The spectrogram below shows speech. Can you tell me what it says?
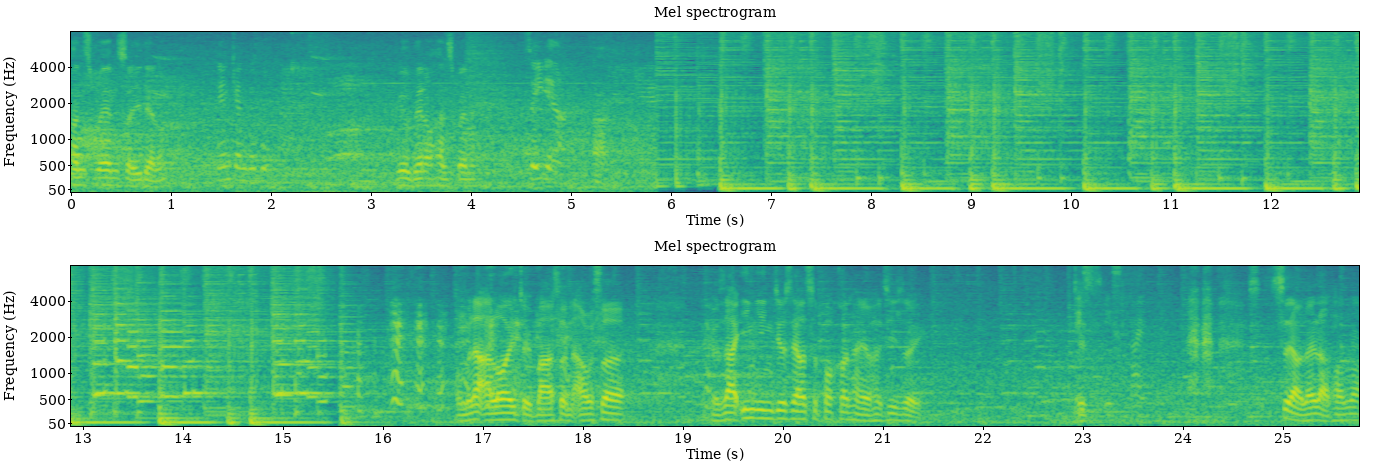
？Huntsman 谁一点哦？你要讲个不？没有变到 Huntsman 哦谁一点啊？啊。我们的阿洛嘴巴是很凹色，可是他硬硬就是要吃 popcorn 还有喝汽水，This is life。吃了再打汤吗？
